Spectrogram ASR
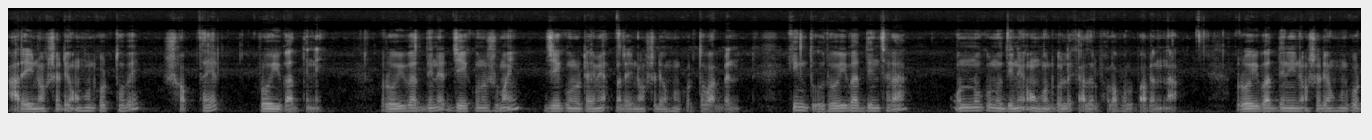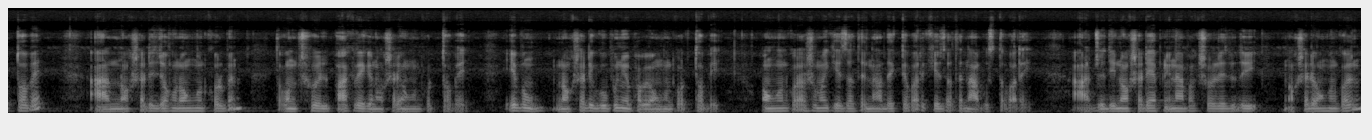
আর এই নকশাটি অঙ্কন করতে হবে সপ্তাহের রবিবার দিনে। রবিবার দিনের যে কোনো সময়, যে কোনো টাইমে আপনারা এই নকশাটি অঙ্কন করতে পারবেন। কিন্তু রবিবার দিন ছাড়া অন্য কোনো দিনে অঙ্কন করলে কাজের ফলাফল পাবেন না। রবিবার দিনই নকশাটি অঙ্কন করতে হবে। আর নকশাটি যখন অঙ্কন করবেন, তখন শরীর পাক রেখে নকশাটি অঙ্কন করতে হবে এবং নকশাটি গোপনীয়ভাবে অঙ্কন করতে হবে। অঙ্কন করার সময় কেউ যাতে না দেখতে পারে কেউ যাতে না বুঝতে পারে। আর যদি নকশাটি আপনি না পাক শরীরে যদি নকশাটি অঙ্কন করেন,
